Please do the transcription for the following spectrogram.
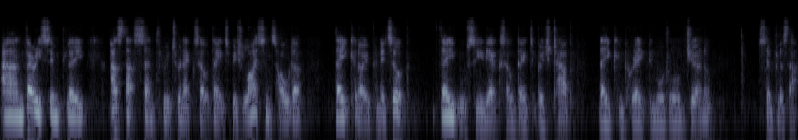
And very simply, as that's sent through to an Excel Databridge license holder, they can open it up. They will see the Excel Databridge tab. They can create the order or journal. Simple as that.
